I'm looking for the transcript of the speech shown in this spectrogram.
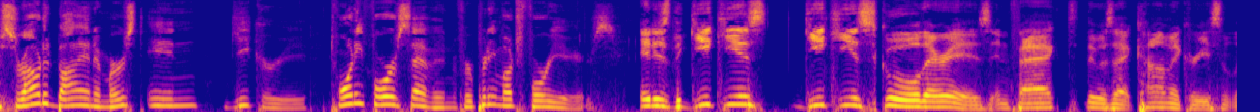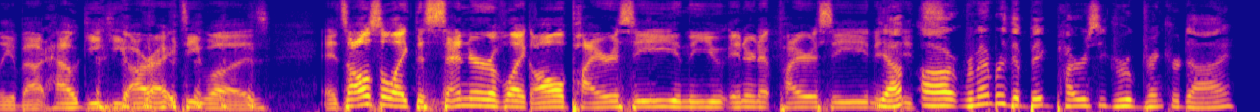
surrounded by and immersed in geekery twenty four seven for pretty much four years. It is the geekiest geekiest school there is. In fact, there was that comic recently about how geeky RIT was. And it's also like the center of like all piracy in the U- internet piracy. And it- Yep. Uh, remember the big piracy group Drink or Die?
